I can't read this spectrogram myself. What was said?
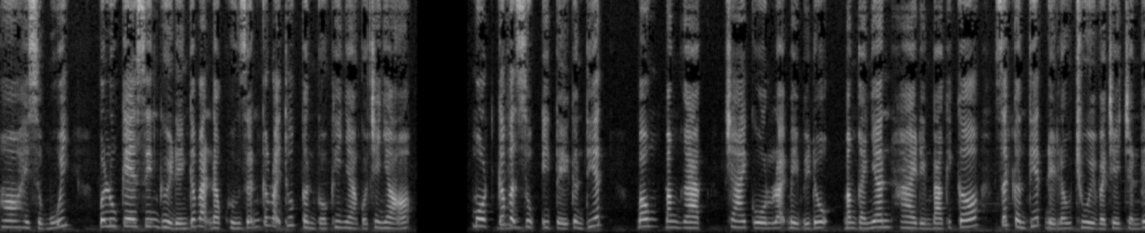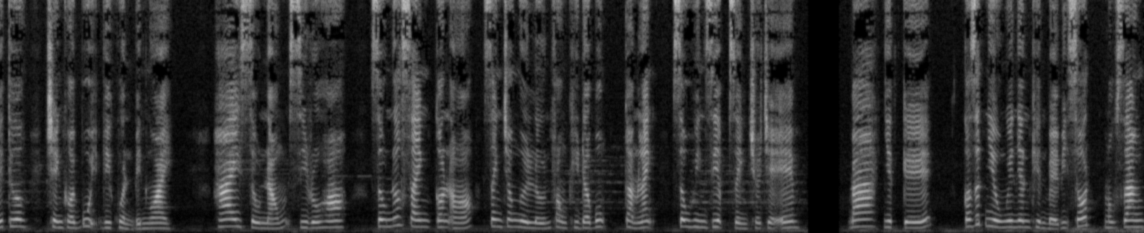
ho hay sổ mũi. Bluecare xin gửi đến các bạn đọc hướng dẫn các loại thuốc cần có khi nhà có trẻ nhỏ. Một Các vật dụng y tế cần thiết. Bông, băng gạc, chai cồn loại 70 độ, băng cá nhân 2 đến 3 kích cỡ, rất cần thiết để lau chùi và che chắn vết thương, tránh khói bụi vi khuẩn bên ngoài. 2. Dầu nóng, siro ho, dầu nước xanh, con ó, dành cho người lớn phòng khi đau bụng, cảm lạnh, dầu huỳnh diệp dành cho trẻ em. 3. Nhiệt kế, có rất nhiều nguyên nhân khiến bé bị sốt, mọc răng,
